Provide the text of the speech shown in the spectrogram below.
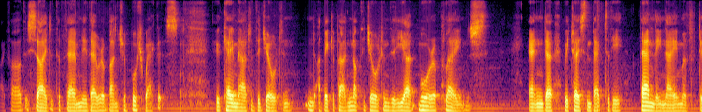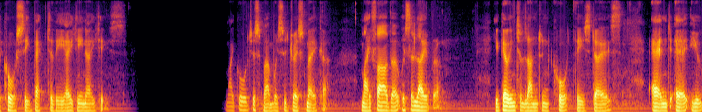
My father's side of the family, they were a bunch of bushwhackers who came out of the Geraldton, I beg your pardon, not the Geraldton, the uh, Moora Plains. And uh, we traced them back to the family name of De Courcy back to the 1880s. My gorgeous mum was a dressmaker. My father was a labourer. You go into London Court these days and uh, you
